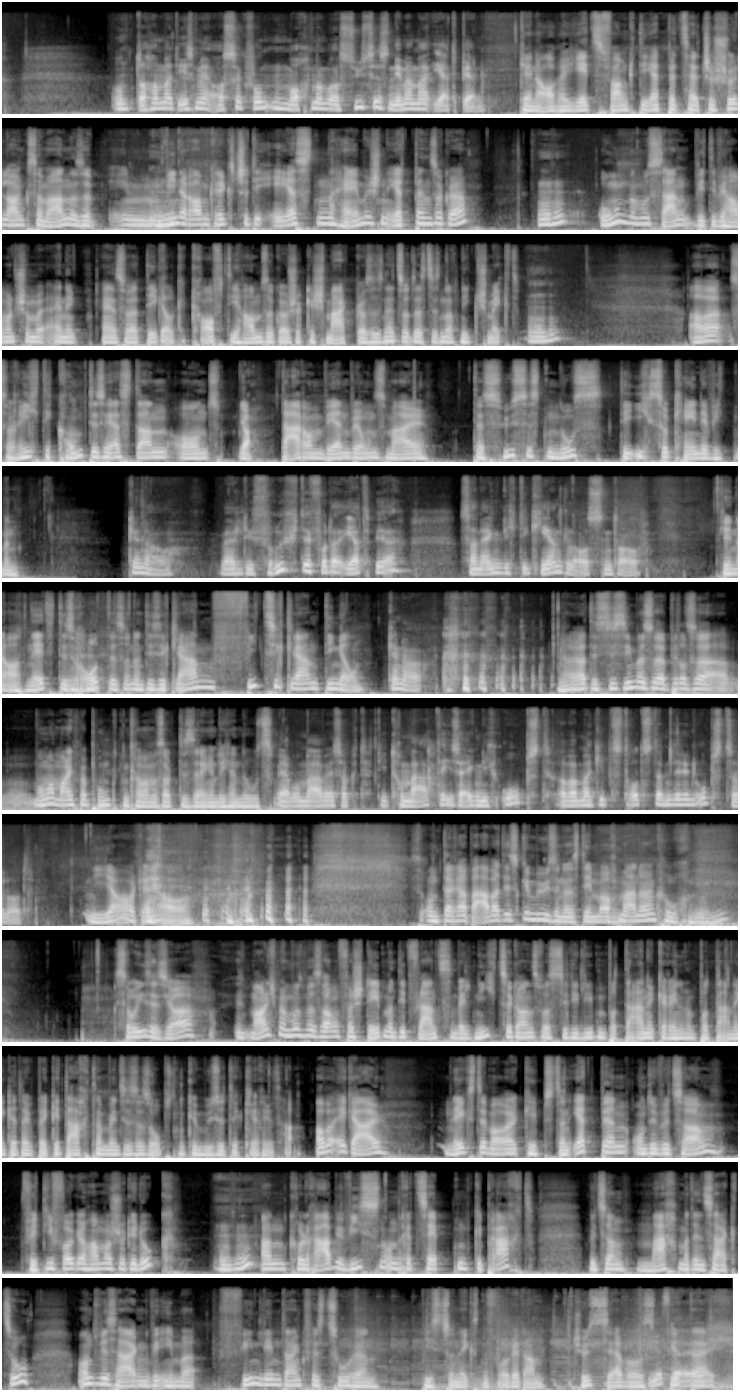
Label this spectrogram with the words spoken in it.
und da haben wir diesmal herausgefunden, machen wir was Süßes, nehmen wir Erdbeeren. Genau, weil jetzt fängt die Erdbeerzeit schon schön langsam an. Also im mhm. Wiener Raum kriegst du schon die ersten heimischen Erdbeeren sogar. Mhm Und man muss sagen, bitte, wir haben uns schon mal eine, eine so ein Tegel gekauft, die haben sogar schon Geschmack. Also es ist nicht so, dass das noch nicht schmeckt. Mhm. Aber so richtig kommt es erst dann und ja, darum werden wir uns mal der süßesten Nuss, die ich so kenne, widmen. Genau, weil die Früchte von der Erdbeer sind eigentlich die Kernel außen drauf. Genau, nicht das Rote, sondern diese kleinen, fitzig kleinen Dingeln. Genau. Ja, ja, das ist immer so ein bisschen so, wo man manchmal punkten kann, wenn man sagt, das ist eigentlich ein Nuss. Ja, wo man aber sagt, die Tomate ist eigentlich Obst, aber man gibt es trotzdem nicht in Obstsalat. Ja, genau. Und der Rhabarber das Gemüse, aus dem machen wir auch noch einen Kuchen. Mhm. So ist es, ja. Manchmal muss man sagen, versteht man die Pflanzenwelt nicht so ganz, was sie die lieben Botanikerinnen und Botaniker dabei gedacht haben, wenn sie es als Obst und Gemüse deklariert haben. Aber egal, nächste Woche gibt es dann Erdbeeren und ich würde sagen, für die Folge haben wir schon genug Mhm. an Kohlrabi-Wissen und Rezepten gebracht. Ich würde sagen, machen wir den Sack zu und wir sagen wie immer vielen lieben Dank fürs Zuhören. Bis zur nächsten Folge dann. Tschüss, Servus, Viert euch.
